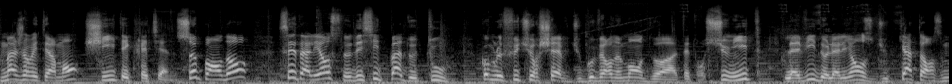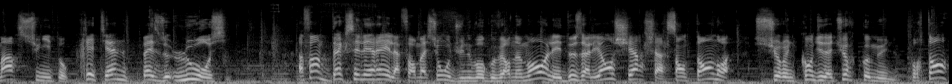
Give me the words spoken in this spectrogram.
majoritairement chiite et chrétienne. Cependant, cette alliance ne décide pas de tout. Comme le futur chef du gouvernement doit être sunnite, l'avis de l'alliance du 14 mars sunnito-chrétienne pèse lourd aussi. Afin d'accélérer la formation du nouveau gouvernement, les deux alliances cherchent à s'entendre sur une candidature commune. Pourtant,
